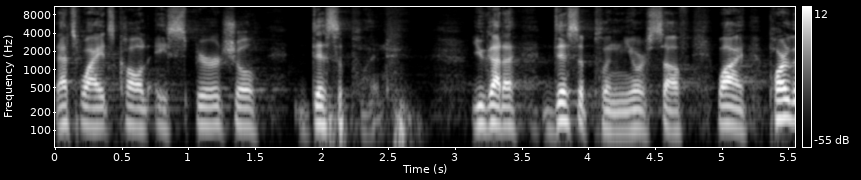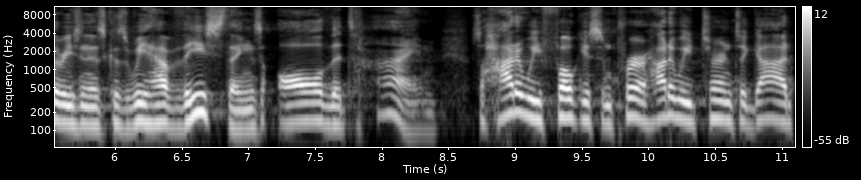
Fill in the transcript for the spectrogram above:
That's why it's called a spiritual discipline. You got to discipline yourself. Why? Part of the reason is because we have these things all the time. So, how do we focus in prayer? How do we turn to God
